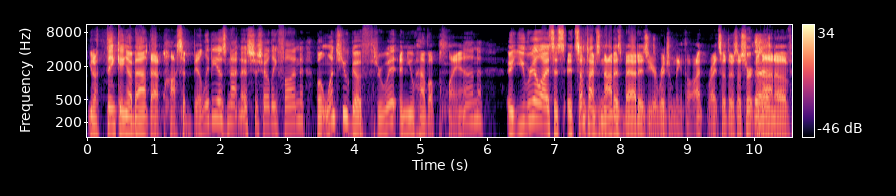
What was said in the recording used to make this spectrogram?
you know, thinking about that possibility is not necessarily fun, but once you go through it and you have a plan, you realize it's, it's sometimes not as bad as you originally thought, right? So there's a certain amount of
